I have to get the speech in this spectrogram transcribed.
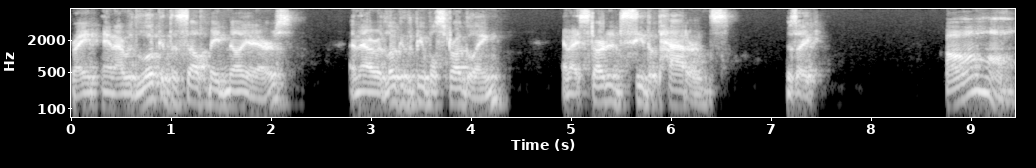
right? And I would look at the self-made millionaires, and then I would look at the people struggling, and I started to see the patterns. It was like, oh,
